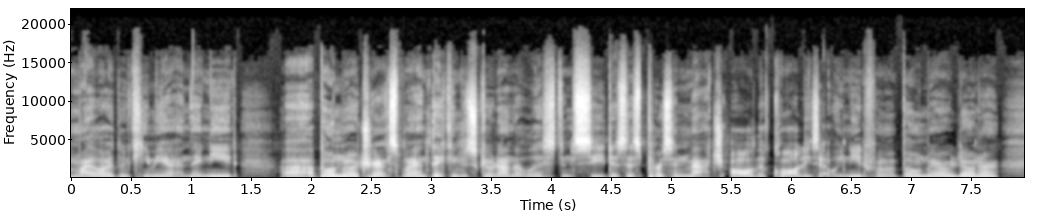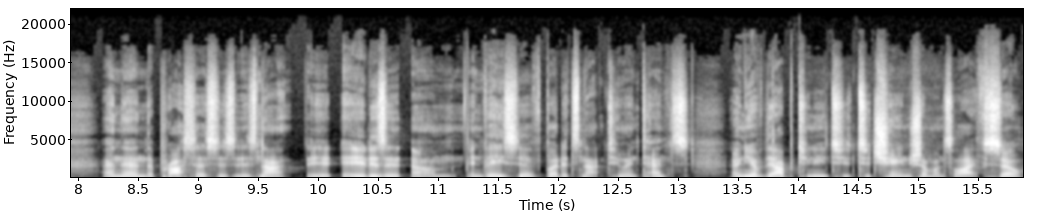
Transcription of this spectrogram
myeloid leukemia and they need uh, a bone marrow transplant, they can just go down the list and see does this person match all the qualities that we need from a bone marrow donor. And then the process is, is not, it, it isn't um, invasive, but it's not too intense. And you have the opportunity to, to change someone's life. So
